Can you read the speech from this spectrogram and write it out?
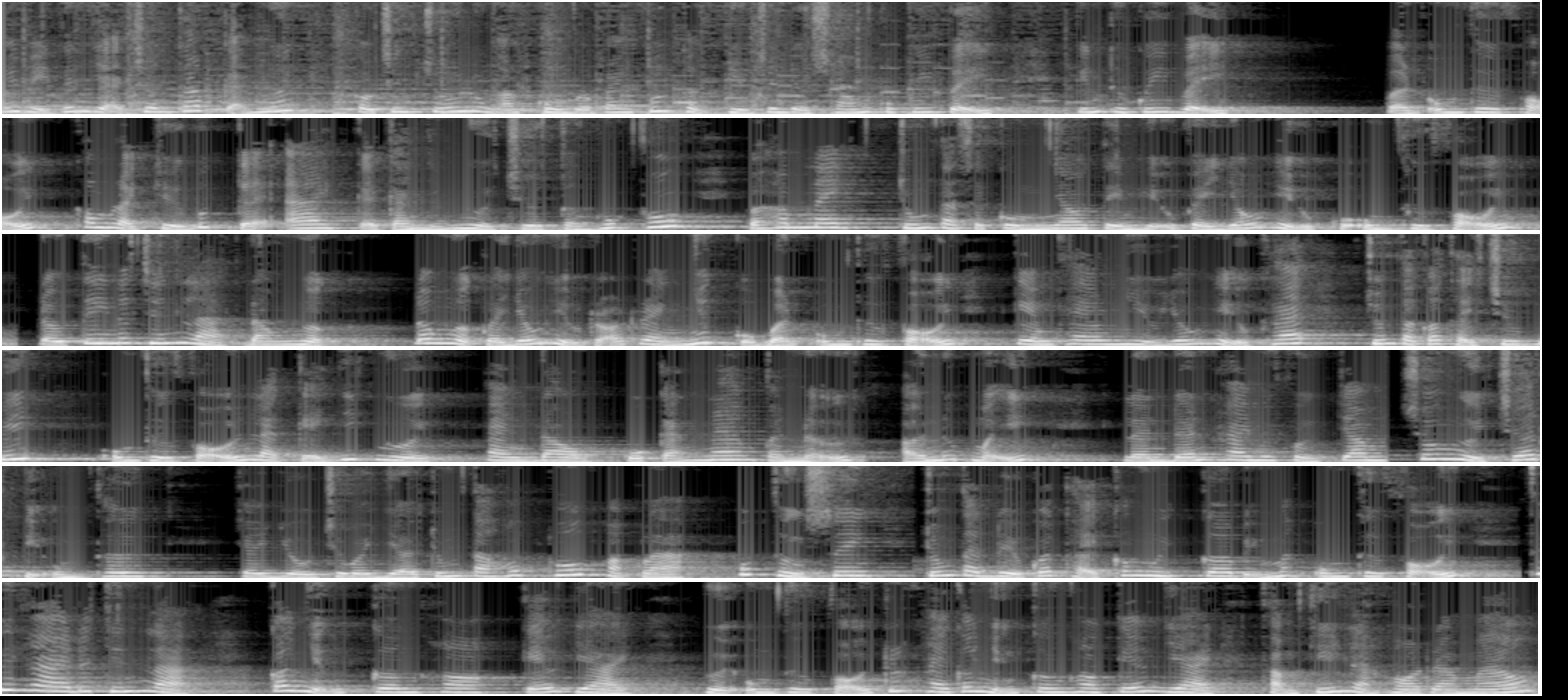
Quý vị thính giả trên khắp cả nước. Cầu xin Chúa luôn ở cùng và ban phước thật nhiều trên đời sống của quý vị. Kính thưa quý vị, bệnh ung thư phổi không loại trừ bất kể ai, kể cả những người chưa từng hút thuốc. Và hôm nay chúng ta sẽ cùng nhau tìm hiểu về dấu hiệu của ung thư phổi. Đầu tiên đó chính là đau ngực. Đau ngực là dấu hiệu rõ ràng nhất của bệnh ung thư phổi, kèm theo nhiều dấu hiệu khác chúng ta có thể chưa biết. Ung thư phổi là kẻ giết người hàng đầu của cả nam và nữ ở nước Mỹ lên đến 20% số người chết vì ung thư. Cho dù chưa bao giờ chúng ta hút thuốc hoặc là hút thường xuyên, chúng ta đều có thể có nguy cơ bị mắc ung thư phổi. Thứ hai đó chính là có những cơn ho kéo dài. Người ung thư phổi rất hay có những cơn ho kéo dài, thậm chí là ho ra máu.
